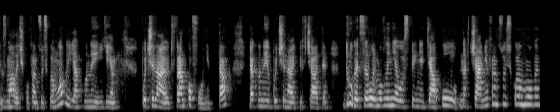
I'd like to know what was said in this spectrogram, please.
з маличку французької мови, як вони її починають франкофоні, так як вони починають вивчати. Друге, це роль мовленнєвого сприйняття у навчанні французької мови.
